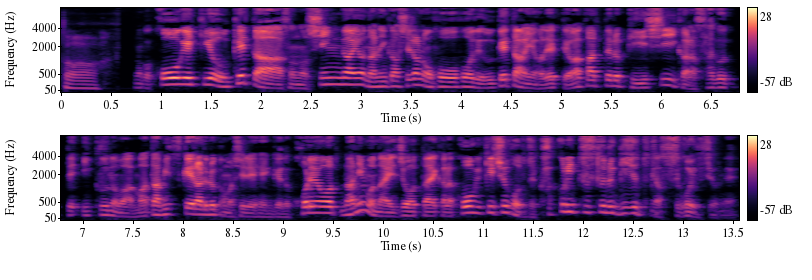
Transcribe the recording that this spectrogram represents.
と。なんか攻撃を受けた、その侵害を何かしらの方法で受けたんやでって分かってる PC から探っていくのはまた見つけられるかもしれへんけど、これを何もない状態から攻撃手法として確立する技術ってのはすごいですよね。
